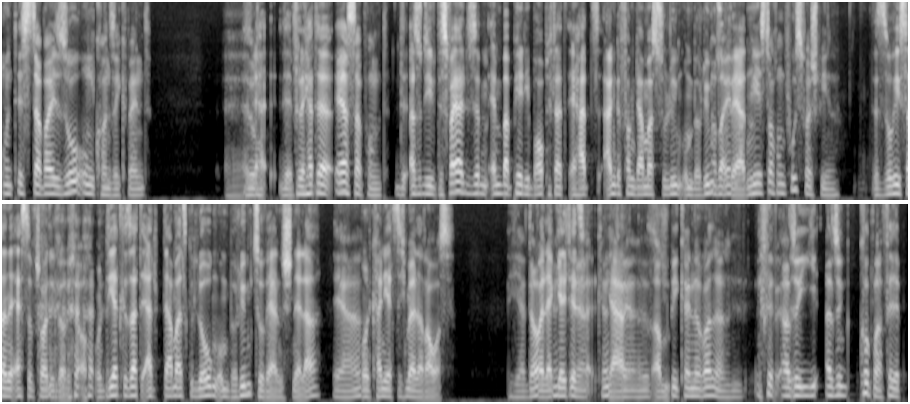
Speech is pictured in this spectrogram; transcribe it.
und ist dabei so unkonsequent? Äh, So. er, vielleicht hat er, Erster Punkt. also die, das war ja diesem Mbappé, die behauptet hat, er hat angefangen damals zu lügen, um berühmt Aber zu werden. Mbappé ist doch ein Fußballspieler. So hieß seine erste Freundin, glaube ich, auch. Und die hat gesagt, er hat damals gelogen, um berühmt zu werden, schneller Ja. und kann jetzt nicht mehr da raus. Ja, doch. Weil er gilt jetzt- er, ja, er. Das ähm, spielt keine Rolle. Also, also guck mal, Philipp,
